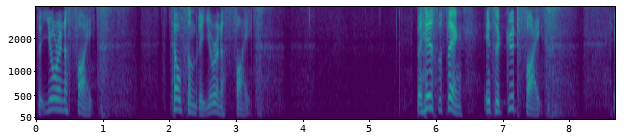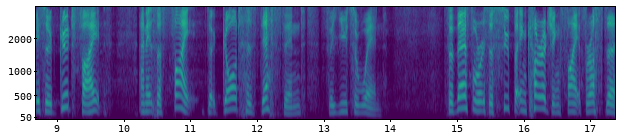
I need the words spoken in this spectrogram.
that you're in a fight. Tell somebody you're in a fight. But here's the thing it's a good fight. It's a good fight, and it's a fight that God has destined for you to win. So, therefore, it's a super encouraging fight for us to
